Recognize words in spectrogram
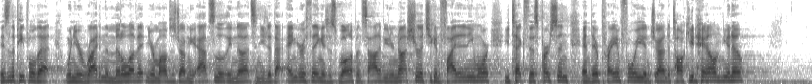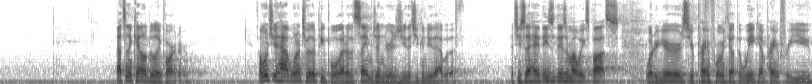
These are the people that when you're right in the middle of it and your mom's just driving you absolutely nuts and you did that anger thing is just welling up inside of you and you're not sure that you can fight it anymore, you text this person and they're praying for you and trying to talk you down, you know? That's an accountability partner. I want you to have one or two other people that are the same gender as you that you can do that with. That you say, hey, these, these are my weak spots. What are yours? You're praying for me throughout the week. I'm praying for you.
